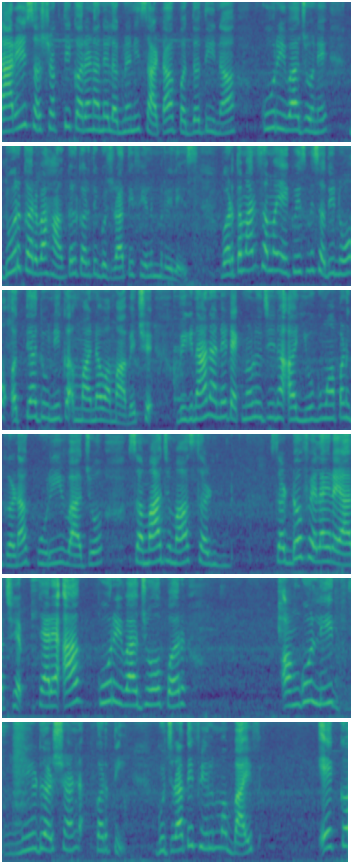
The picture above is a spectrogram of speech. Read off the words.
નારી સશક્તિકરણ અને લગ્નની સાટા પદ્ધતિના કુરિવાજોને દૂર કરવા હાંકલ કરતી ગુજરાતી ફિલ્મ રિલીઝ. વર્તમાન સમય એકવીસમી સદીનો અત્યાધુનિક માનવામાં આવે છે. વિજ્ઞાન અને ટેકનોલોજીના આ યુગમાં પણ ઘણા કુરિવાજો સમાજમાં સડ્ડો ફેલાઈ રહ્યા છે. ત્યારે આ કુરિવાજો પર અંગુલી નિદર્શન કરતી ગુજરાતી ફિલ્મ બાઈફ એક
